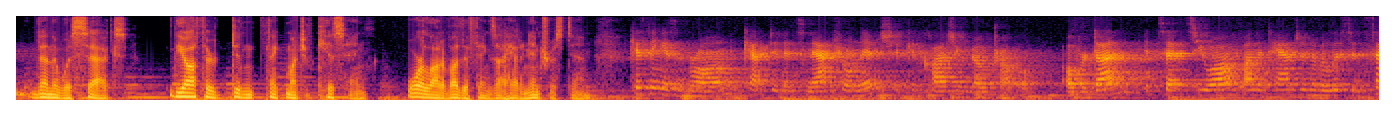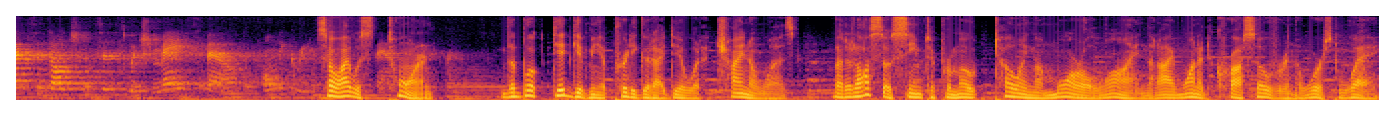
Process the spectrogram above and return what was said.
Then there was sex. The author didn't think much of kissing, or a lot of other things I had an interest in. Kissing isn't wrong. Kept in its natural niche, it can cause you no trouble. Overdone, it sets you off on a tangent of illicit sex indulgences which may spell only grief. So I was torn. The book did give me a pretty good idea what a china was, but it also seemed to promote toeing a moral line that I wanted to cross over in the worst way,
